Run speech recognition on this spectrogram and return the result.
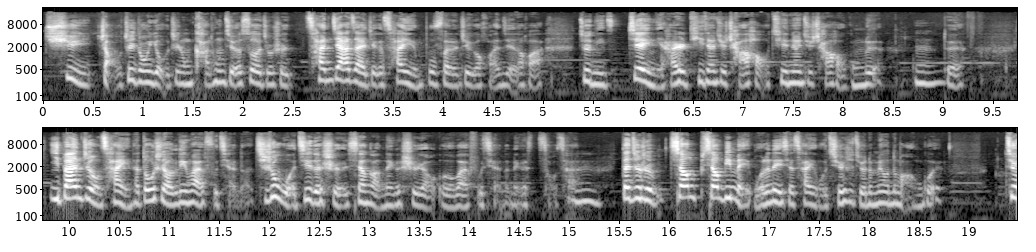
去找这种有这种卡通角色，就是参加在这个餐饮部分的这个环节的话，就你建议你还是提前去查好，提前去查好攻略。嗯，对，一般这种餐饮它都是要另外付钱的。其实我记得是香港那个是要额外付钱的那个早餐，嗯，但就是相相比美国的那些餐饮，我其实是觉得没有那么昂贵。就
